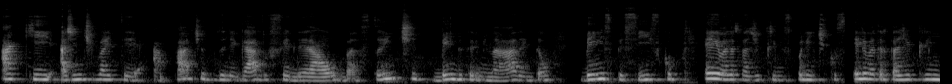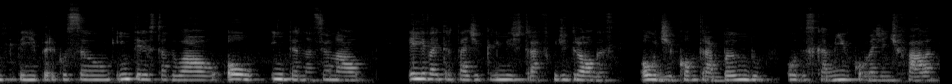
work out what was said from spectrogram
aqui a gente vai ter a parte do delegado federal bastante bem determinada, então bem específico. Ele vai tratar de crimes políticos, ele vai tratar de crimes que têm repercussão interestadual ou internacional ele vai tratar de crimes de tráfico de drogas, ou de contrabando, ou descaminho, como a gente fala.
